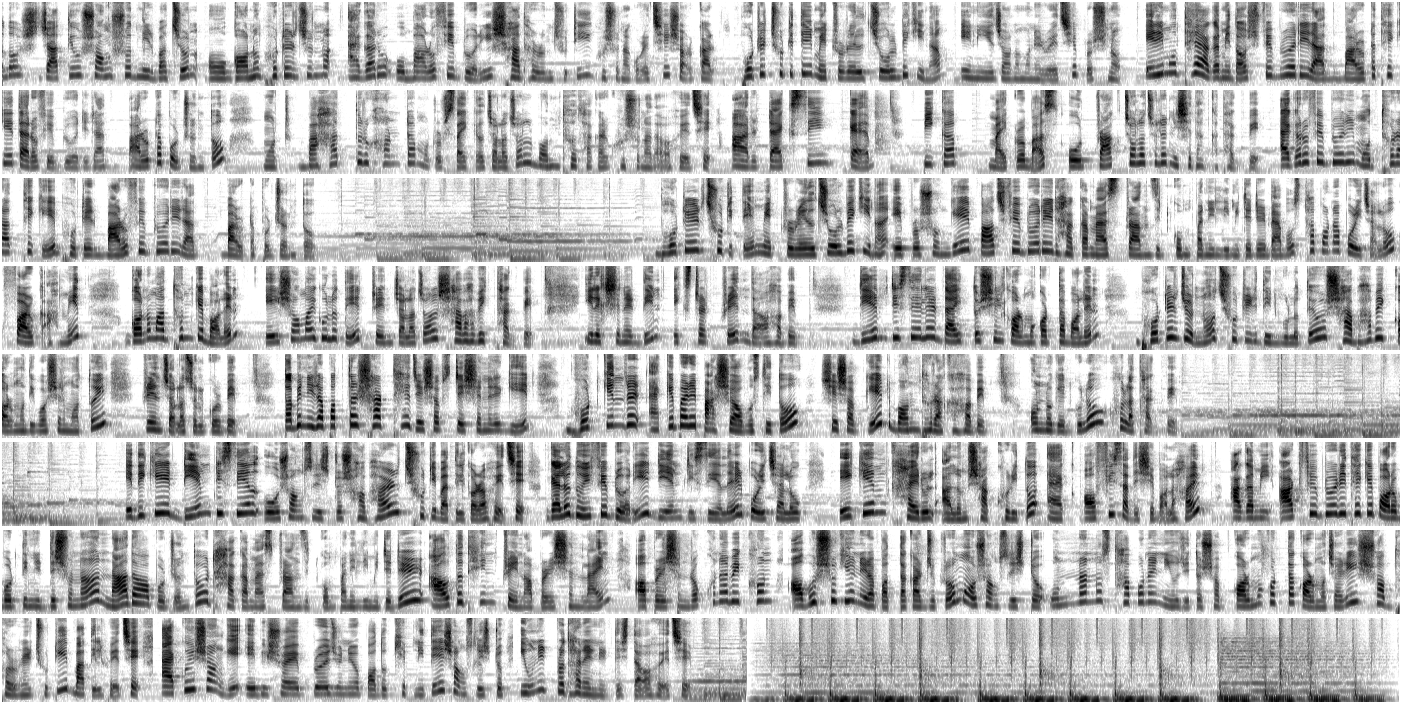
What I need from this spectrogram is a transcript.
ত্রয়োদশ জাতীয় সংসদ নির্বাচন ও গণভোটের জন্য এগারো ও বারো ফেব্রুয়ারি সাধারণ ছুটি ঘোষণা করেছে সরকার। ভোটের ছুটিতে মেট্রো রেল চলবে কিনা, এ নিয়ে জনমনে রয়েছে প্রশ্ন। এরই মধ্যে আগামী দশ ফেব্রুয়ারি রাত বারোটা থেকে তেরো ফেব্রুয়ারি রাত বারোটা পর্যন্ত মোট বাহাত্তর ঘণ্টা মোটরসাইকেল চলাচল বন্ধ থাকার ঘোষণা দেওয়া হয়েছে। আর ট্যাক্সি, ক্যাব পিক মাইক্রোবাস ও ট্রাক চলাচলে নিষেধাজ্ঞা থাকবে। এগারো ফেব্রুয়ারি মধ্যরাত থেকে ভোটের বারো ফেব্রুয়ারি রাত বারোটা পর্যন্ত। ভোটের ছুটিতে মেট্রো রেল চলবে কিনা এ প্রসঙ্গে পাঁচ ফেব্রুয়ারি ঢাকা ম্যাস ট্রানজিট কোম্পানি লিমিটেডের ব্যবস্থাপনা পরিচালক ফারুক আহমেদ গণমাধ্যমকে বলেন এই সময়গুলোতে ট্রেন চলাচল স্বাভাবিক থাকবে। ইলেকশনের দিন এক্সট্রা ট্রেন দেওয়া হবে। ডিএমটিসিএল এর দায়িত্বশীল কর্মকর্তা বলেন, ভোটের জন্য ছুটির দিনগুলোতেও স্বাভাবিক কর্মদিবসের মতোই ট্রেন চলাচল করবে। তবে নিরাপত্তার স্বার্থে যেসব স্টেশনের গেট ভোট কেন্দ্রের একেবারে পাশে অবস্থিত, সেসব গেট বন্ধ রাখা হবে। অন্য গেটগুলো খোলা থাকবে। এদিকে ডিএমটিসিএল ও সংশ্লিষ্ট সভার ছুটি বাতিল করা হয়েছে। গেল দুই ফেব্রুয়ারি ডিএমটিসিএল এর পরিচালক A K M Khairul Alam স্বাক্ষরিত এক অফিস আদেশে বলা হয়, আগামী আট ফেব্রুয়ারি থেকে পরবর্তী নির্দেশনা না দেওয়া পর্যন্ত ঢাকা ম্যাস ট্রানজিট কোম্পানি লিমিটেডের আওতাধীন ট্রেন অপারেশন লাইন, অপারেশন রক্ষণাবেক্ষণ, আবশ্যকীয় নিরাপত্তা কার্যক্রম ও সংশ্লিষ্ট অন্যান্য স্থাপনায় নিয়োজিত সব কর্মকর্তা কর্মচারী সব ধরনের ছুটি বাতিল হয়েছে। একই সঙ্গে এ বিষয়ে প্রয়োজনীয় পদক্ষেপ নিতে সংশ্লিষ্ট ইউনিট প্রধানের নির্দেশ দেওয়া হয়েছে।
